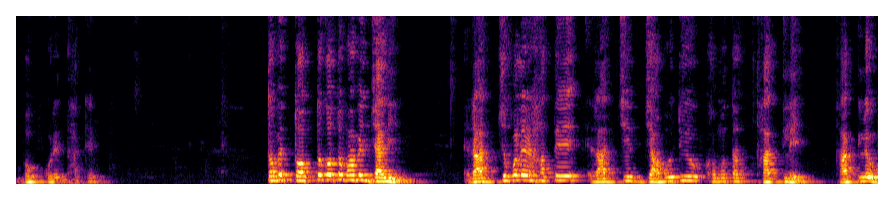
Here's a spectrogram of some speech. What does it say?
ভোগ করে থাকেন। তবে তত্ত্বগতভাবে জানি, রাজ্যপালের হাতে রাজ্যের যাবতীয় ক্ষমতা থাকলে, থাকলেও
